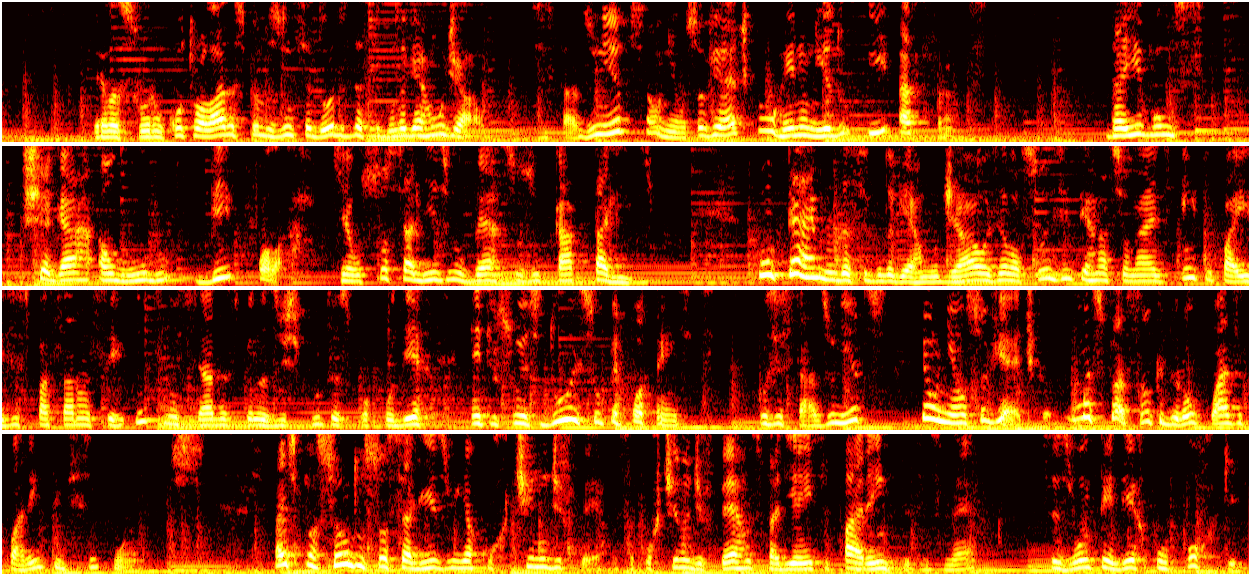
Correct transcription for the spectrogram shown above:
Elas foram controladas pelos vencedores da Segunda Guerra Mundial: os Estados Unidos, a União Soviética, o Reino Unido e a França. Daí vamos chegar ao mundo bipolar, que é o socialismo versus o capitalismo. Com o término da Segunda Guerra Mundial, as relações internacionais entre países passaram a ser influenciadas pelas disputas por poder entre suas duas superpotências, os Estados Unidos e a União Soviética, uma situação que durou quase 45 anos. A expansão do socialismo e a cortina de ferro. Essa cortina de ferro estaria entre parênteses, né? Vocês vão entender o porquê.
